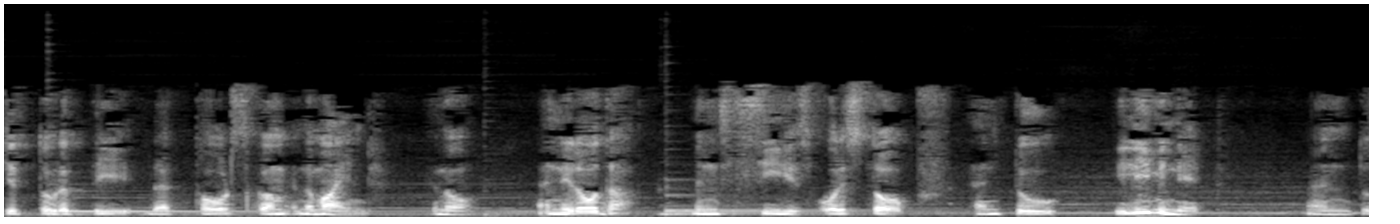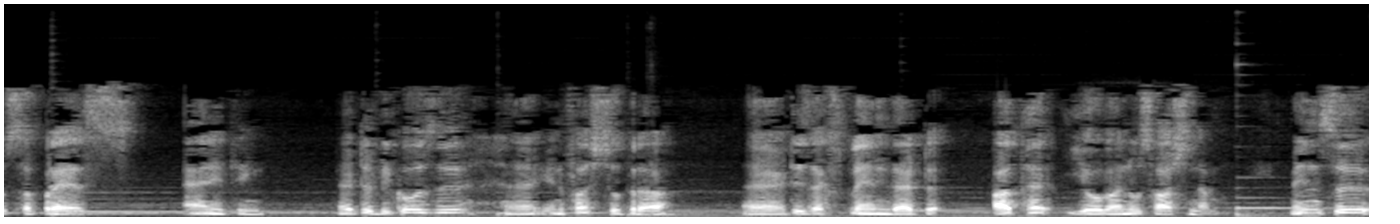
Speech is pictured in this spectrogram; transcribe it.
chitta vritti, that thoughts come in the mind, you know. And nirodha means cease or stop and to eliminate and to suppress anything. That because uh, in first sutra uh, it is explained that atha yoganusashanam means uh,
